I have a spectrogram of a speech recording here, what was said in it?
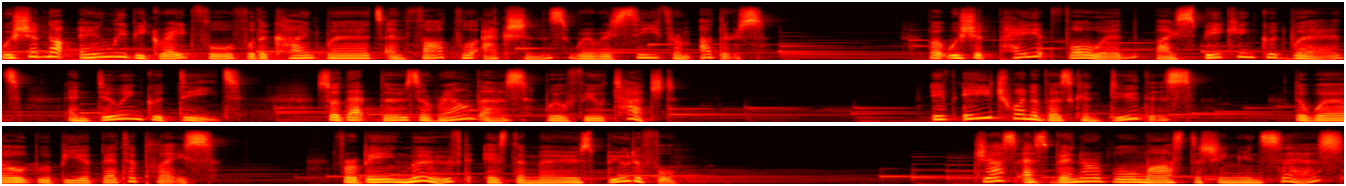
We should not only be grateful for the kind words and thoughtful actions we receive from others, but we should pay it forward by speaking good words and doing good deeds so that those around us will feel touched. If each one of us can do this, the world will be a better place for being moved is the most beautiful. Just as Venerable Master Xing says,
